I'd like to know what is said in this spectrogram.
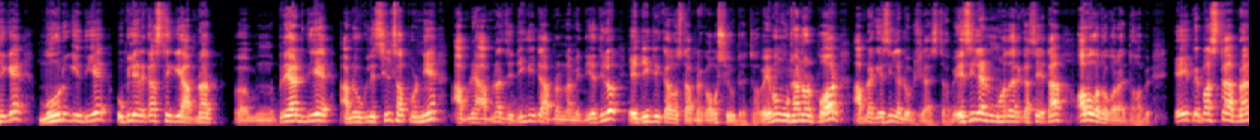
থেকে মহুরুকি দিয়ে উকিলের কাছ থেকে আপনার প্রেয়ার দিয়ে আপনি উকিলের সিল সাপোর্ট নিয়ে আপনি আপনার যে ডিগ্রিটা আপনার নামে দিয়ে দিল, এই ডিগ্রির কাগজটা আপনাকে অবশ্যই উঠাতে হবে এবং উঠানোর পর আপনাকে এসিল্যান্ড অফিসে আসতে হবে। এসিল্যান্ড মহোদয়ের কাছে এটা অবগত করাতে হবে। এই পেপারসটা আপনার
